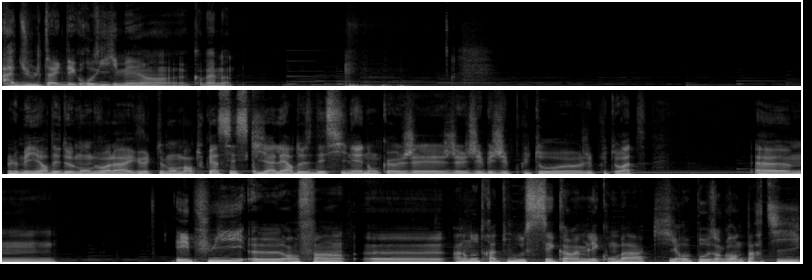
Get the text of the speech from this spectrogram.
adulte avec des grosses guillemets hein, quand même. Le meilleur des deux mondes, voilà, exactement. Bah, en tout cas, c'est ce qui a l'air de se dessiner, donc euh, j'ai- plutôt, euh, plutôt hâte. Euh, Et puis, euh, enfin, euh, un autre atout, c'est quand même les combats qui reposent en grande partie,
